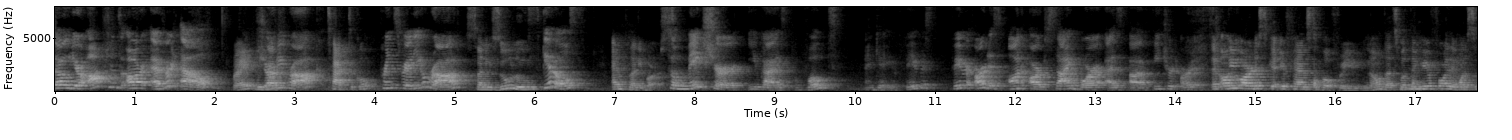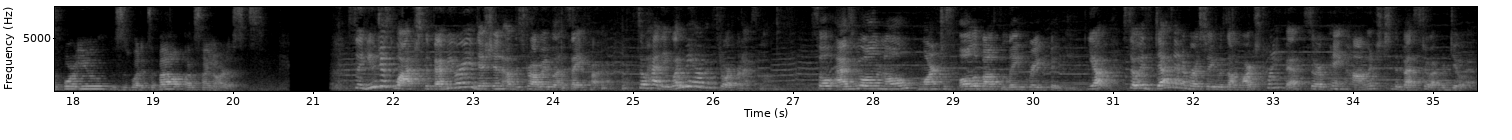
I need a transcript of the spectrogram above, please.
So your options are Everett L, right. We Rock, Taktikal, Prince Radio Ra, Sunny Tzulu, Skittlelz, and Plenty Barz. So make sure you guys vote and get your favorite favorite artist on our sidebar as a featured artist. And all you artists, get your fans to vote for you. You know, that's what they're here for. They want to support you. This is what it's about. Unsigned artists. So you just watched the February edition of the Strawberry Blunt Cipher. So Heidi, what do we have in store for next? So as you all know, March is all about the late great Biggie. Yep. So his death anniversary was on March 25th, so we're paying homage to the best to ever do it.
